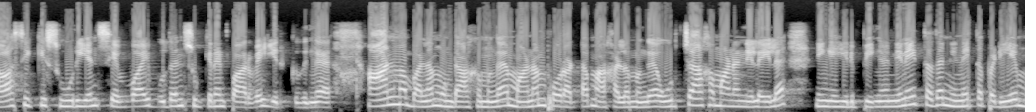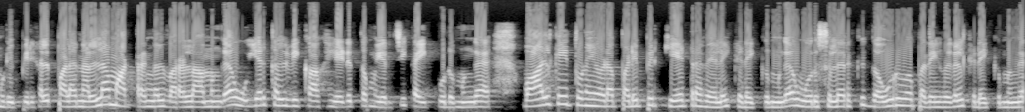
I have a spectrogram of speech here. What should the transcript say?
ராசிக்கு சூரியன் செவ்வாய் புதன் சுக்கிரன் பார்வை இருக்குதுங்க. ஆன்ம பலம் உண்டாகுமுங்க. மனம் போராட்டம் அகலம் ஆரம்பங்க உற்சாகமான நிலையில நீங்க இருப்பீங்க. நினைத்ததை நினைத்தபடியே முடிப்பீர்கள். பல நல்ல மாற்றங்கள் வரலாமுங்க. உயர்கல்விக்காக எடுத்த முயற்சி கை கூடுமுங்க வாழ்க்கை துணையோட படிப்பிற்கு ஏற்ற வேலை கிடைக்குமுங்க. ஒரு சிலருக்கு கௌரவ பதவிகள் கிடைக்குமுங்க.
